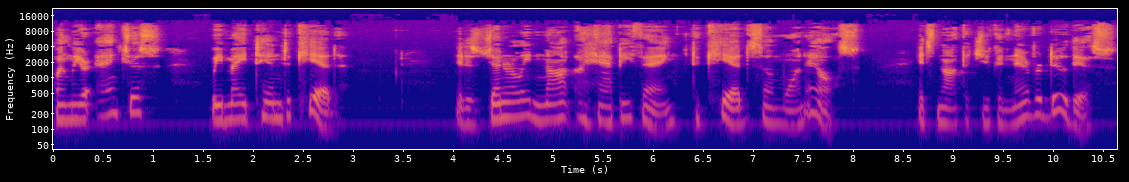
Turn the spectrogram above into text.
When we are anxious, we may tend to kid. It is generally not a happy thing to kid someone else. It's not that you can never do this.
